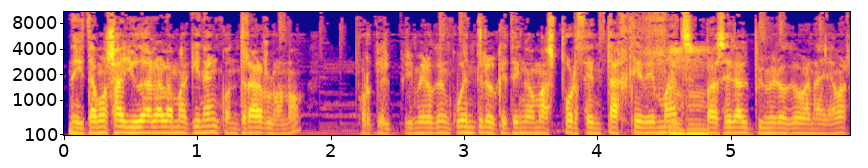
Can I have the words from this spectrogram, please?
necesitamos ayudar a la máquina a encontrarlo, ¿no? Porque el primero que encuentre, el que tenga más porcentaje de match, va a ser el primero que van a llamar.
